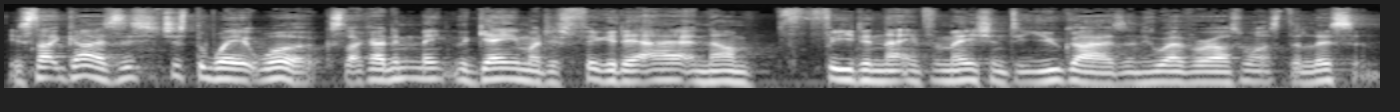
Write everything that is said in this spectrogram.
It's like, guys, this is just the way it works. Like, I didn't make the game, I just figured it out, and now I'm feeding that information to you guys and whoever else wants to listen.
